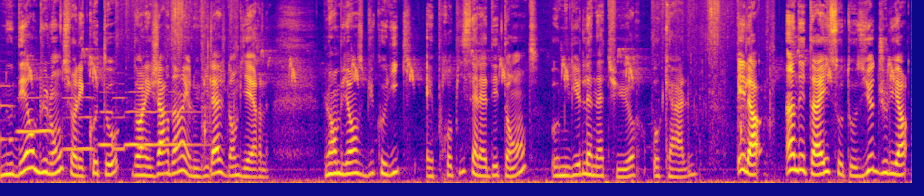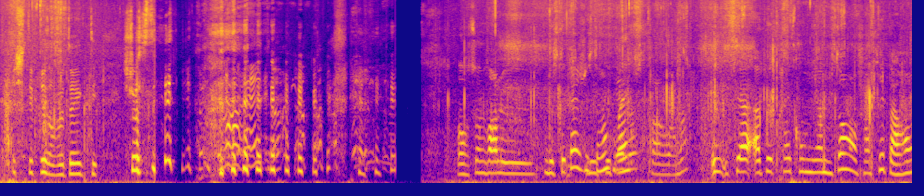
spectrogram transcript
Nous déambulons sur les coteaux, dans les jardins et le village d'Ambierle. L'ambiance bucolique est propice à la détente, au milieu de la nature, au calme. Et là, un détail saute aux yeux de Julia. Je t'ai prise en photo avec tes chaussettes. On retourne voir le, le stockage justement. Ouais. Et c'est à, à peu près combien de temps en chantier par an?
